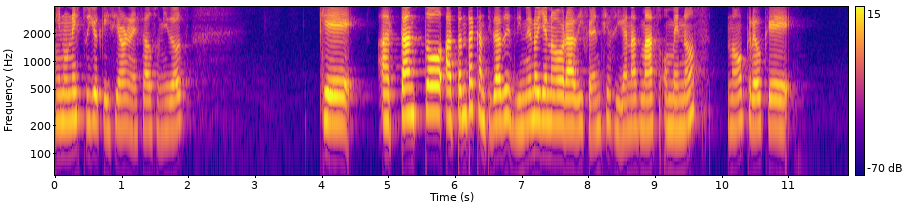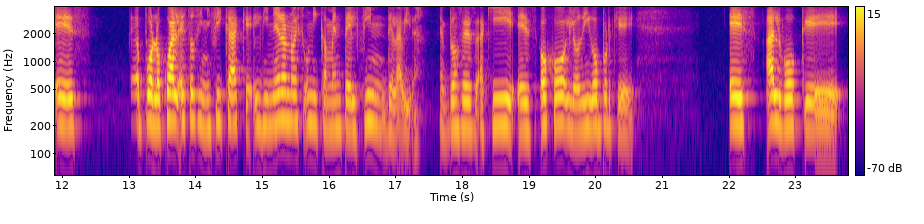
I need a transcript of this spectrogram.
en un estudio que hicieron en Estados Unidos que a, tanto, a tanta cantidad de dinero ya no habrá diferencia si ganas más o menos, ¿no? Creo que es, eh, por lo cual esto significa que el dinero no es únicamente el fin de la vida. Entonces aquí es ojo y lo digo porque es algo que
